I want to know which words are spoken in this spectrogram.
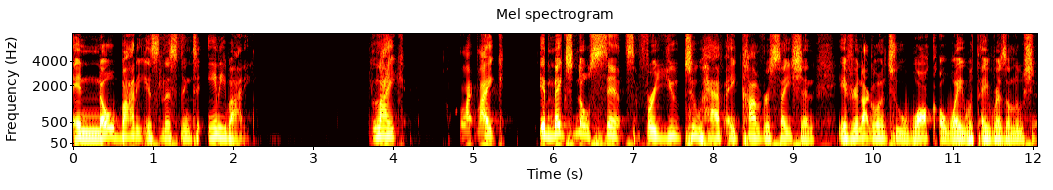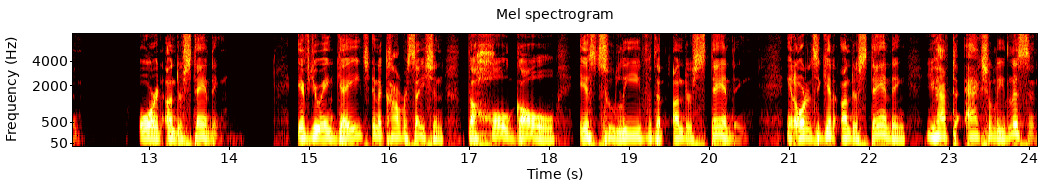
and nobody is listening to anybody. Like, like, like it makes no sense for you to have a conversation if you're not going to walk away with a resolution or an understanding. If you engage in a conversation, the whole goal is to leave with an understanding. In order to get understanding, you have to actually listen.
